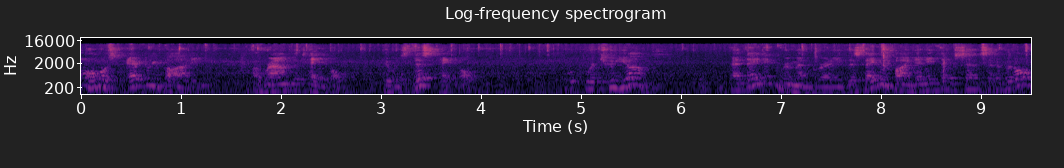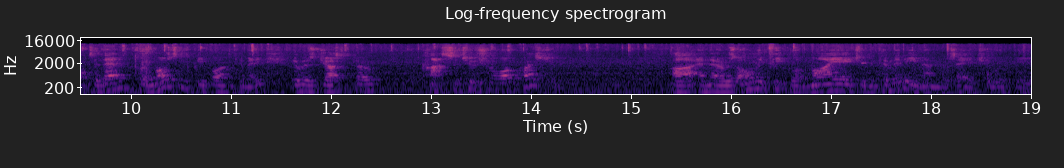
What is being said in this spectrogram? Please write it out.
almost everybody around the table, it was this table, were too young. And they didn't remember any of this. They didn't find anything sensitive at all. To them, for most of the people on the committee, it was just a constitutional law question. Uh, and there was only people of my age and the committee members' age who would be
